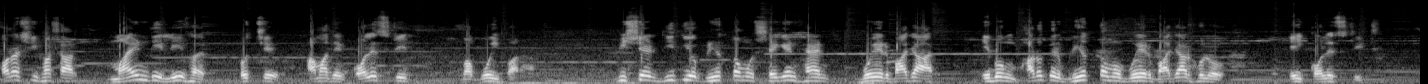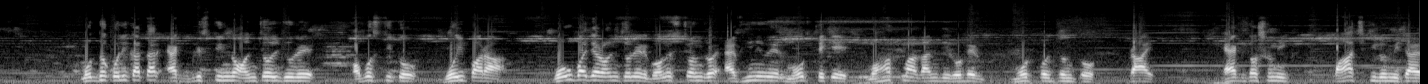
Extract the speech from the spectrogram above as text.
ফরাসি ভাষার মাইন্ডি লিভার হচ্ছে আমাদের কলেজ স্ট্রিট বা বইপাড়া। বিশ্বের দ্বিতীয় বৃহত্তম সেকেন্ড হ্যান্ড বইয়ের বাজার এবং ভারতের বৃহত্তম বইয়ের বাজার হলো এই কলেজ স্ট্রিট। মধ্য কলিকাতার এক বিস্তীর্ণ অঞ্চল জুড়ে অবস্থিত বইপাড়া বউবাজার অঞ্চলের গণেশচন্দ্র অ্যাভিনিউয়ের মোড় থেকে মহাত্মা গান্ধী রোডের মোড় পর্যন্ত প্রায় এক দশমিক পাঁচ কিলোমিটার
